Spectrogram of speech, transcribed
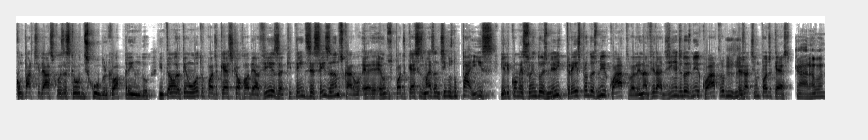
compartilhar as coisas que eu descubro, que eu aprendo. Então eu tenho um outro podcast que é o Roda e Avisa, que tem 16 anos, cara. É, é um dos podcasts mais antigos do país. Ele começou em 2003 para 2004, ali na viradinha de 2004 uhum. eu já tinha um podcast. Caramba,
